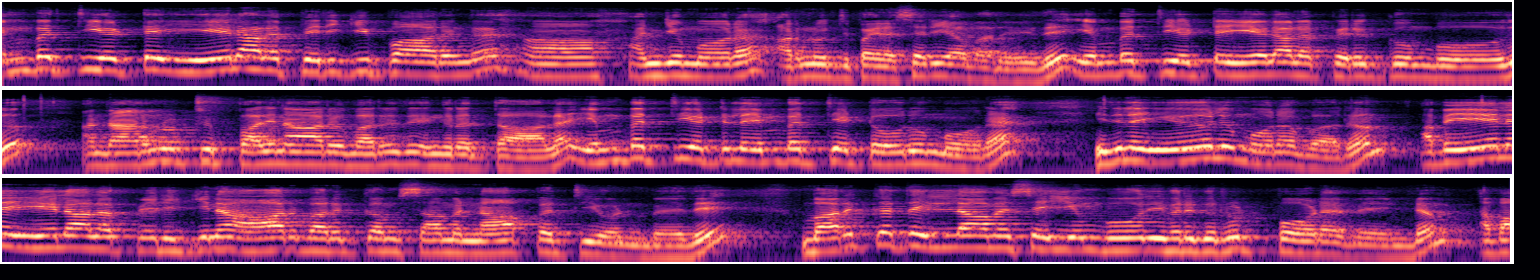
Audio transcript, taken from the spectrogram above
எண்பத்தி எட்டை ஏழால் பெருக்கி பாருங்க. அஞ்சு முறை அறுநூற்றி பதினாறு சரியாக வருது. எண்பத்தி எட்டை ஏழால் பெருக்கும் போது அந்த அறுநூற்றி பதினாறு வருதுங்கிறதால எண்பத்தி எட்டில் எண்பத்தி எட்டு ஒரு முறை இதில் ஏழு முறை வரும். அப்போ ஏழை ஏழால் பெருக்கினா ஆறு வர்க்கம் சமன் நாற்பத்தி ஒன்பது. வர்க்கத்தை இல்லாமல் செய்யும் போது இவருக்கு ருட் போட வேண்டும். அப்போ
